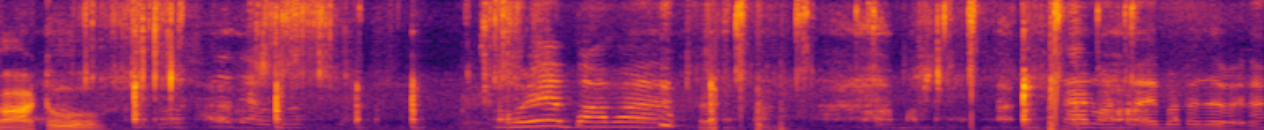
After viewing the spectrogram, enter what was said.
বাটো। ওরে বাবা। আর মাথায় বাটা যাবে না।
